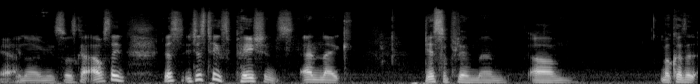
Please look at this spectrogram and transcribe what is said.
Yeah. You know what I mean? So it's kind I would say just it just takes patience and like discipline, man. Um, because at,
